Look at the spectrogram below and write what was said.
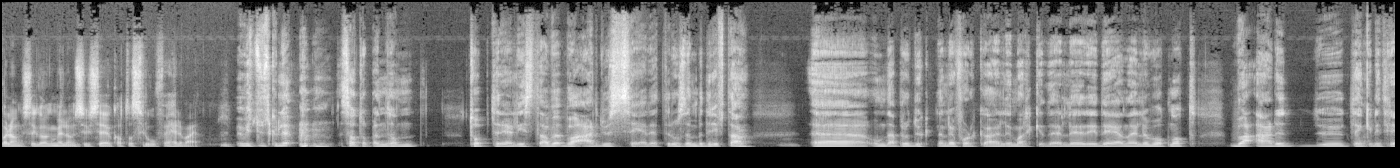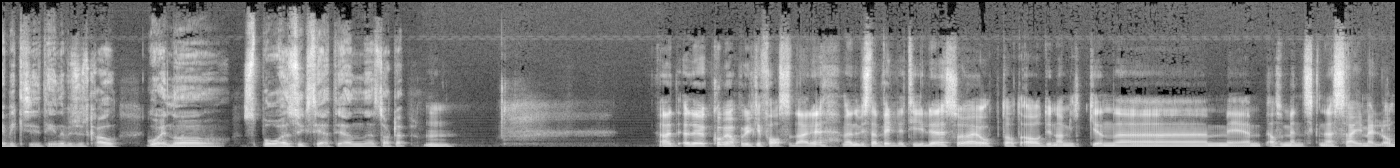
balansegang mellom suksess og katastrofe hele veien. Hvis du skulle satt opp en sånn topp tre-lista hva er det du ser etter hos en bedrift. da? Uh, om det er produktene eller folka eller markedet eller ideene eller whatnot. Hva er det du tenker de tre viktigste tingene hvis du skal gå inn og spå en suksess til en startup? Mm. Ja, det kommer an på hvilken fase det er i, men hvis det er veldig tidlig, så er jeg opptatt av dynamikken eh, med altså menneskene seg imellom.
